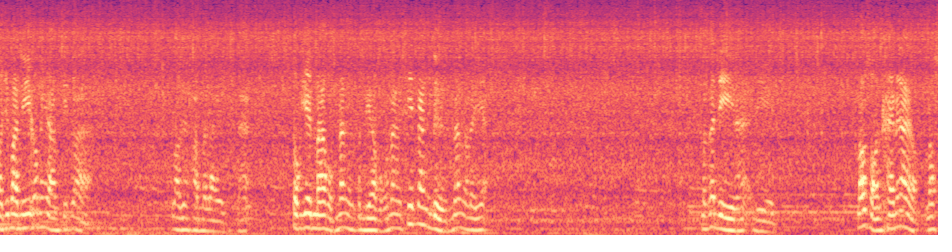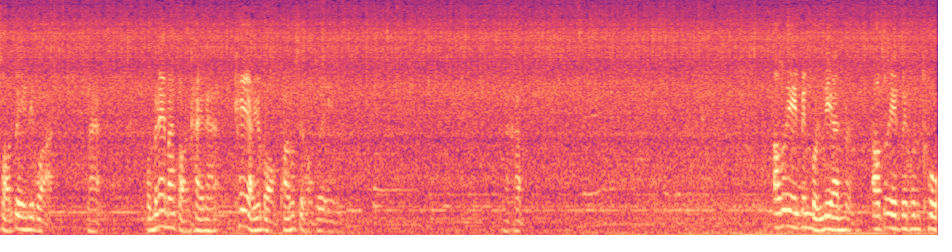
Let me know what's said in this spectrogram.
ปัจจุบันนี้ก็พยายามคิดว่า เราจะทำอะไรนะฮะตกเย็นมาผมนั่งคนเดียวผมก็นั่งคิดนั่งดื่มนั่งอะไรเงี้ย มันก็ดีนะฮะดี เราสอนใครไม่ได้หรอกเราสอนตัวเองดีกว่านะฮะผมไม่ได้มาสอนใครนะฮะแค่อยากจะบอกความรู้สึกของตัวเองนะครับ เอาตัวเองเป็นบทเรียน เอาตัวเองเป็นคนครู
